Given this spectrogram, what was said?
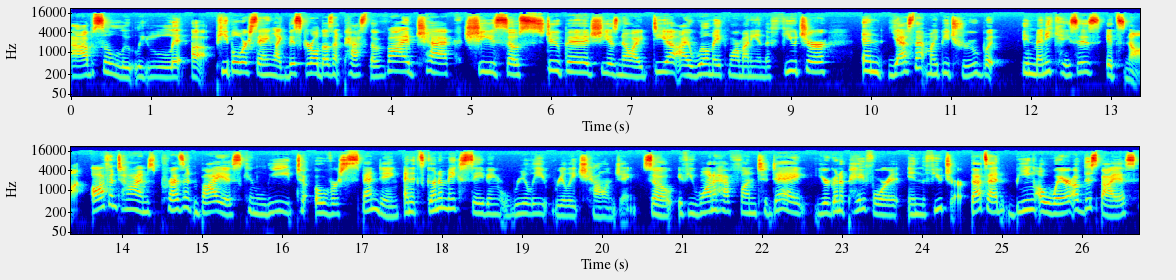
absolutely lit up. People were saying, like, this girl doesn't pass the vibe check. She's so stupid. She has no idea. I will make more money in the future. And yes, that might be true, but in many cases, it's not. Oftentimes, present bias can lead to overspending, and it's gonna make saving really, really challenging. So, if you wanna have fun today, you're gonna pay for it in the future. That said, being aware of this bias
